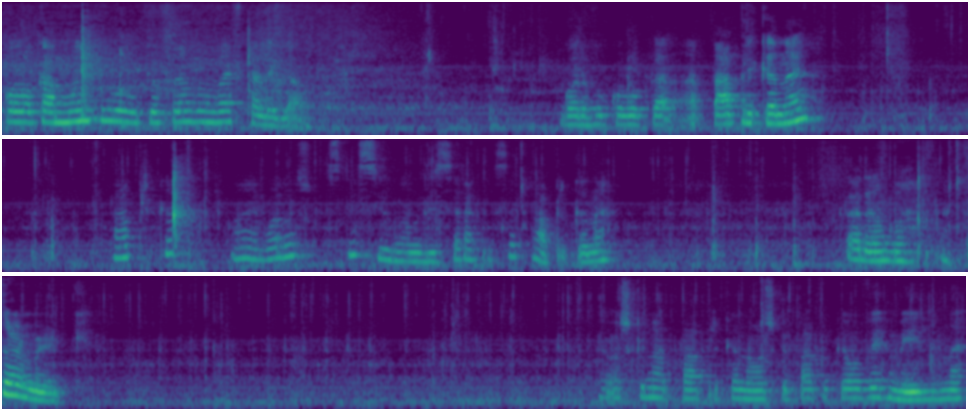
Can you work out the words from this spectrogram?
colocar muito, o teu frango não vai ficar legal. Agora eu vou colocar a páprica, né? Páprica. Ah, agora eu esqueci o nome disso. Será que isso é páprica, né? Caramba, é turmeric. Eu acho que não é páprica, não. Acho que páprica é o vermelho, né?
